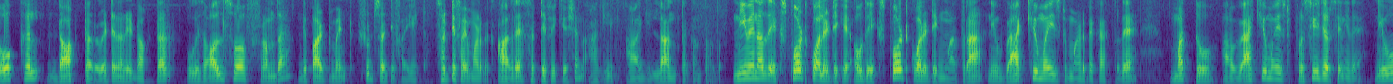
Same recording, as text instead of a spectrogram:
local doctor veterinary doctor who is also from the department should certify it certify ಮಾಡಬೇಕು. ಆದರೆ ಸರ್ಟಿಫಿಕೇಶನ್ ಆಗಲಿ, ಆಗಿಲ್ಲ ಅಂತಕ್ಕಂಥದ್ದು. ನೀವೇನಾದರೂ ಎಕ್ಸ್ಪೋರ್ಟ್ ಕ್ವಾಲಿಟಿಗೆ ಹೌದು ಎಕ್ಸ್ಪೋರ್ಟ್ ಕ್ವಾಲಿಟಿಗೆ ಮಾತ್ರ ನೀವು ವ್ಯಾಕ್ಯೂಮೈಸ್ಡ್ ಮಾಡಬೇಕಾಗ್ತದೆ. ಮತ್ತು ಆ ವ್ಯಾಕ್ಯೂಮೈಸ್ಡ್ ಪ್ರೊಸೀಜರ್ಸ್ ಏನಿದೆ, ನೀವು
